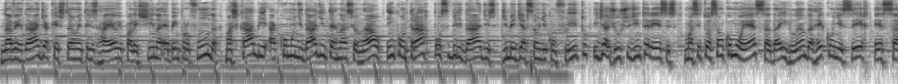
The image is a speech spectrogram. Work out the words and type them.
Na verdade, a questão entre Israel e Palestina é bem profunda, mas cabe à comunidade internacional encontrar possibilidades de mediação de conflito e de ajuste de interesses. Uma situação como essa da Irlanda reconhecer essa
